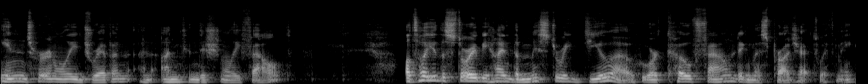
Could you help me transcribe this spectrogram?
internally driven and unconditionally felt. I'll tell you the story behind the mystery duo who are co founding this project with me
